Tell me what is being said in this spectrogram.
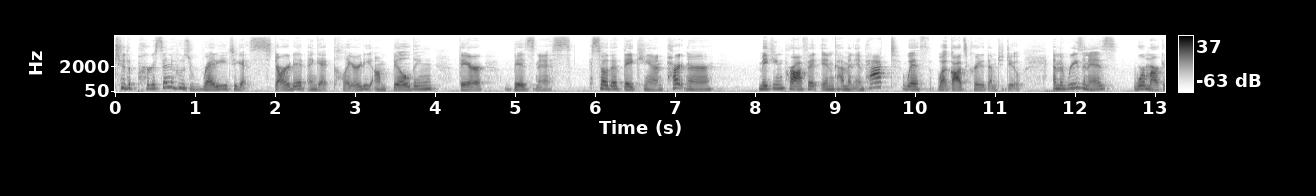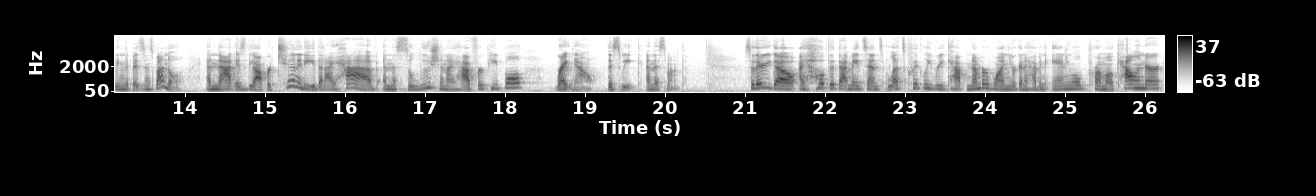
to the person who's ready to get started and get clarity on building their business so that they can partner making profit, income, and impact with what God's created them to do. And the reason is we're marketing the business bundle. And that is the opportunity that I have and the solution I have for people right now, this week, and this month. So there you go. I hope that that made sense. Let's quickly recap. Number one, you're going to have an annual promo calendar.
